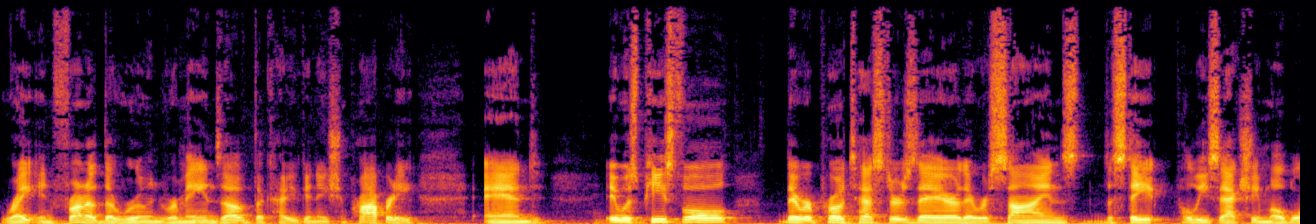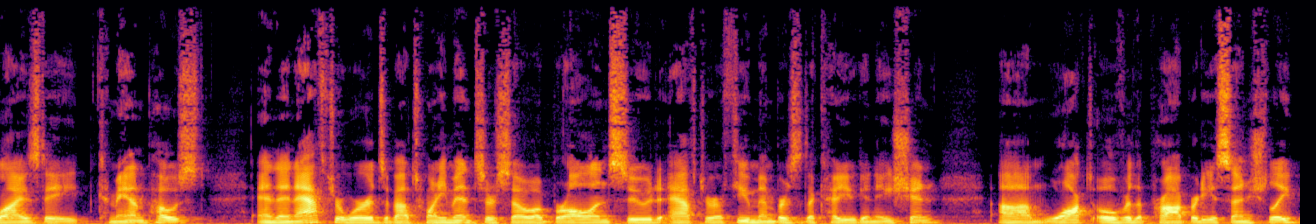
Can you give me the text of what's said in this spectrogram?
right in front of the ruined remains of the Cayuga Nation property. And it was peaceful. There were protesters there, there were signs. The state police actually mobilized a command post. And then afterwards, about 20 minutes or so, a brawl ensued after a few members of the Cayuga Nation um, walked over the property essentially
